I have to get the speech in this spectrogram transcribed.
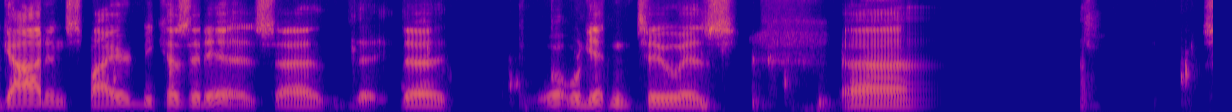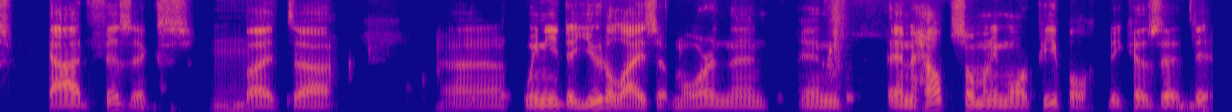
God inspired because it is. Uh, the the what we're getting to is uh, God physics, mm-hmm. but uh, uh, we need to utilize it more and then and and help so many more people because it, it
